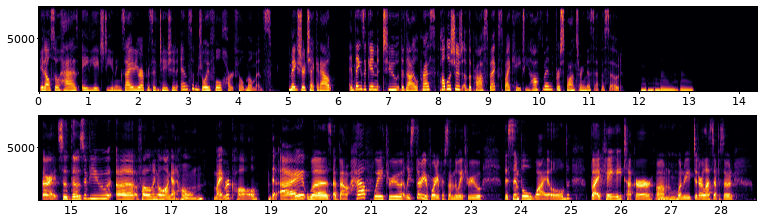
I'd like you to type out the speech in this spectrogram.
It also has ADHD and anxiety representation and some joyful, heartfelt moments. Make sure to check it out. And thanks again to the Dial Press, publishers of The Prospects by KT Hoffman, for sponsoring this episode. All right, so those of you uh, following along at home might recall that I was about halfway through, at least 30 or 40% of the way through, The Simple Wild by K.A. Tucker um, mm-hmm. when we did our last episode.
